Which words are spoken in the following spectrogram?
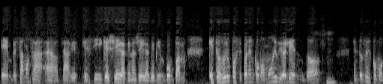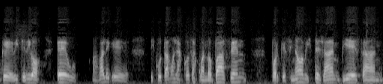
empezamos a, o sea, que, sí, que llega, que no llega, que pim, pum, pam, estos grupos se ponen como muy violentos. Mm. Entonces, como que, viste, digo, eh, más vale que discutamos las cosas cuando pasen, porque si no, viste, ya empiezan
